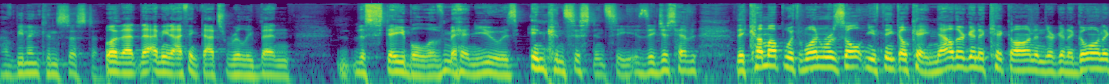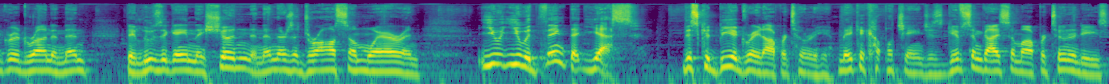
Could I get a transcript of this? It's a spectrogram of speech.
have been inconsistent? Well, that, that I mean, I think that's really been the stable of Man U is inconsistency. Is they just have they come up with one result and you think, okay, now they're going to kick on and they're going to go on a grid run and then they lose a game they shouldn't and then there's a draw somewhere and you you would think that yes, this could be a great opportunity. Make a couple changes, give some guys some opportunities,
